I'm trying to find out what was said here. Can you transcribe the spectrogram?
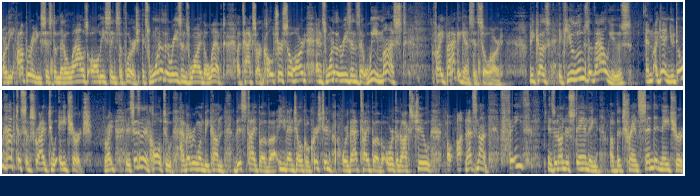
are the operating system that allows all these things to flourish. It's one of the reasons why the left attacks our culture so hard, and it's one of the reasons that we must fight back against it so hard. Because if you lose the values, and again, you don't have to subscribe to a church right? This isn't a call to have everyone become this type of uh, evangelical Christian or that type of Orthodox Jew. Uh, uh, that's not. Faith is an understanding of the transcendent nature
